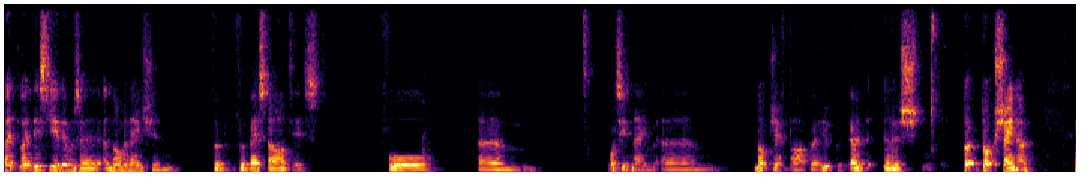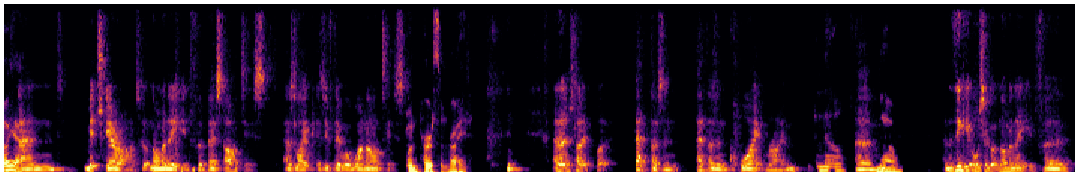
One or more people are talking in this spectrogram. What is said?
Like like this year there was a, a nomination for for best artist for um what's his name um not Jeff Parker who uh, uh, Doc Shaner Oh yeah, and Mitch Gerads got nominated for best artist as like as if they were one artist one person, right? and it's like well that doesn't that doesn't quite rhyme No, um no. and I think it also got nominated for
